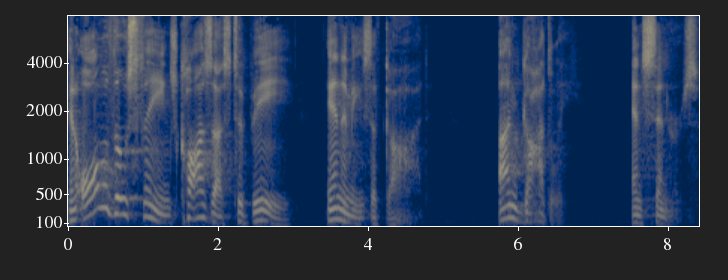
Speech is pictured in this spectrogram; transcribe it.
And all of those things cause us to be enemies of God, ungodly, and sinners.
